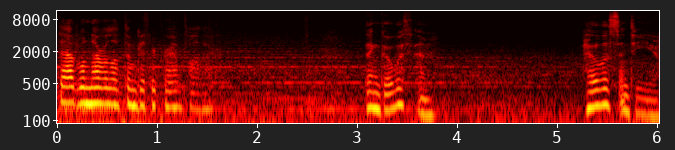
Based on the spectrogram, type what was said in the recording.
Dad will never let them get their grandfather. Then go with him. He'll listen to you.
